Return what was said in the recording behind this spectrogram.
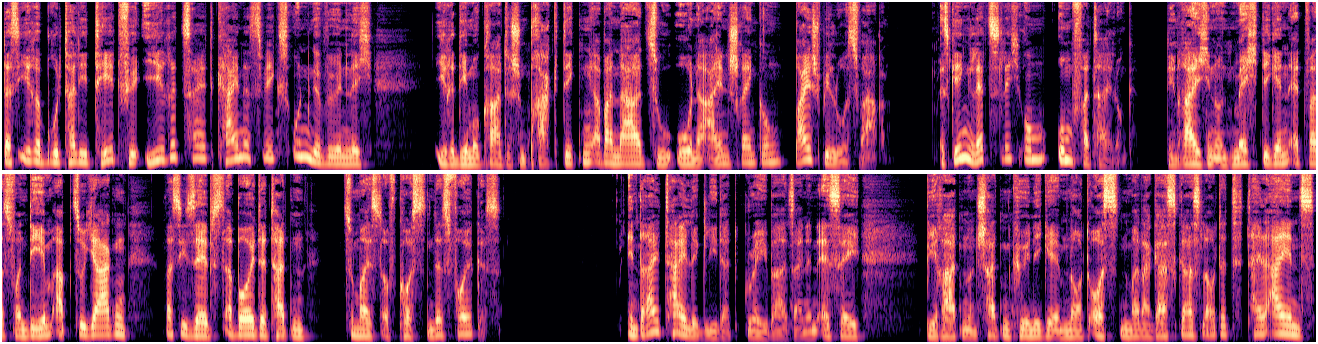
dass ihre Brutalität für ihre Zeit keineswegs ungewöhnlich, ihre demokratischen Praktiken aber nahezu ohne Einschränkung beispiellos waren. Es ging letztlich um Umverteilung, den Reichen und Mächtigen etwas von dem abzujagen, was sie selbst erbeutet hatten, zumeist auf Kosten des Volkes. In drei Teile gliedert Graeber seinen Essay. Piraten und Schattenkönige im Nordosten Madagaskars lautet Teil 1,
